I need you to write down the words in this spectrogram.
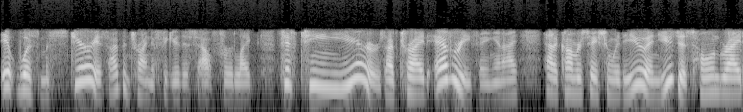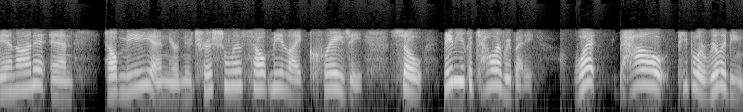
it was mysterious. I've been trying to figure this out for like 15 years. I've tried everything and I had a conversation with you and you just honed right in on it and helped me and your nutritionist helped me like crazy. So maybe you could tell everybody what how people are really being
